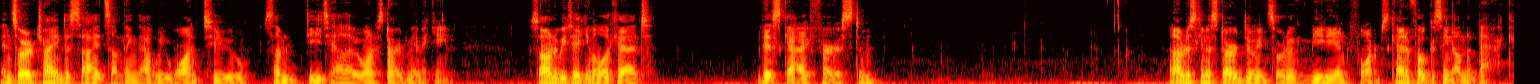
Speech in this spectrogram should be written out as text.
and sort of try and decide something that we want to, some detail that we want to start mimicking. So I'm going to be taking a look at this guy first. And I'm just going to start doing sort of median forms, kind of focusing on the back.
